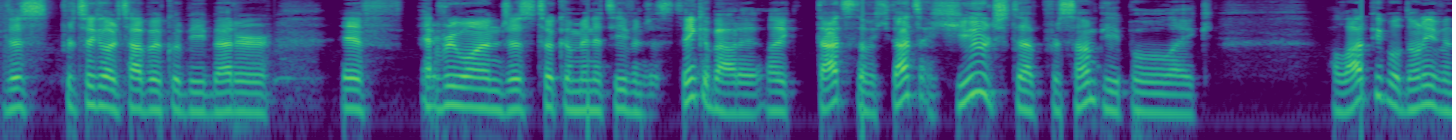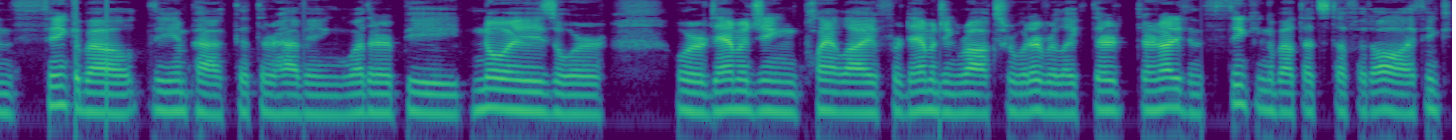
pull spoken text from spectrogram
this particular topic would be better if everyone just took a minute to even just think about it. Like that's the that's a huge step for some people. Like a lot of people don't even think about the impact that they're having, whether it be noise or or damaging plant life or damaging rocks or whatever. Like they're they're not even thinking about that stuff at all. I think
